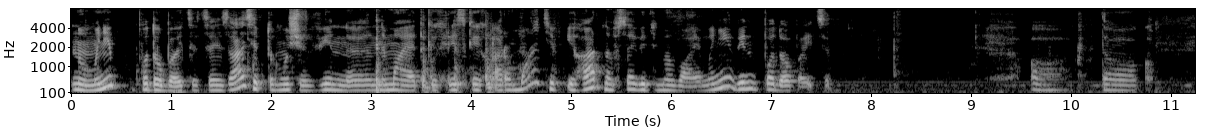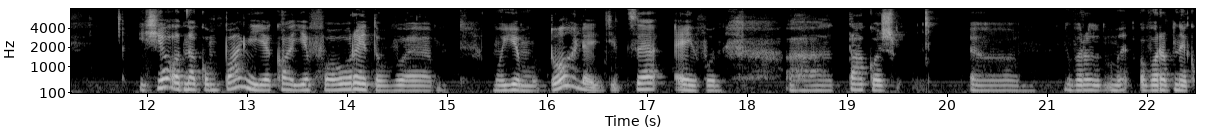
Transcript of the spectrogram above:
Ну, мені подобається цей засіб, тому що він е, не має таких різких ароматів і гарно все відмиває. Мені він подобається. А, так. І ще одна компанія, яка є фаворитом в е, моєму догляді, це Avon. Е, Також виробник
